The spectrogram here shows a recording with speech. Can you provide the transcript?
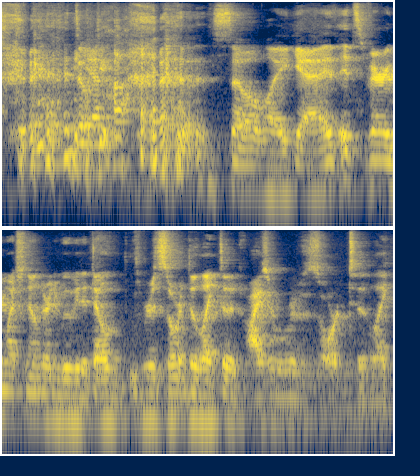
don't get so like yeah, it, it's very much known during the movie that they'll resort to like the advisor will resort to like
